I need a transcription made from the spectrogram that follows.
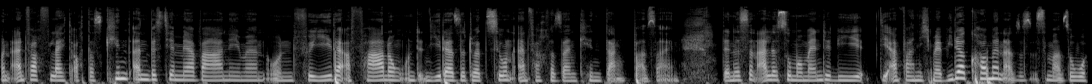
und einfach vielleicht auch das Kind ein bisschen mehr wahrnehmen und für jede Erfahrung und in jeder Situation einfach für sein Kind dankbar sein. Denn es sind alles so Momente, die, die einfach nicht mehr wiederkommen. Also es ist immer so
